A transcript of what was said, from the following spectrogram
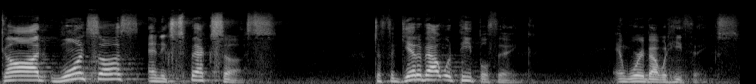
God wants us and expects us to forget about what people think and worry about what He thinks.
